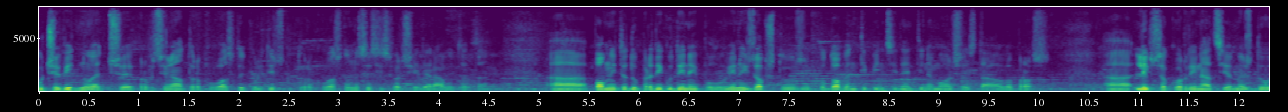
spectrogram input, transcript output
Очевидно е, че професионалното ръководство и политическото ръководство не са си свършили работата. А, помните, до преди година и половина изобщо за подобен тип инциденти не можеше да става въпрос. А, липсва координация между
